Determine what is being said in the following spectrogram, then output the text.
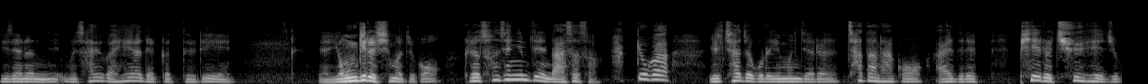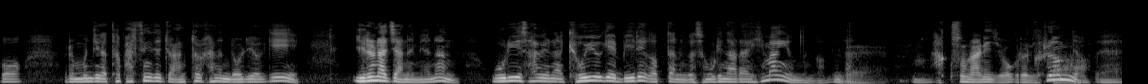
이제는 우리 사회가 해야 될 것들이 예, 용기를 심어주고 그래서 선생님들이 나서서 학교가 일차적으로 이 문제를 차단하고 아이들의 피해를 치유해주고 그런 문제가 더 발생되지 않도록 하는 노력이 일어나지 않으면은 우리 사회나 교육의 미래가 없다는 것은 우리나라에 희망이 없는 겁니다. 네. 음. 악순환이죠. 그러니까. 그럼요. 네.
